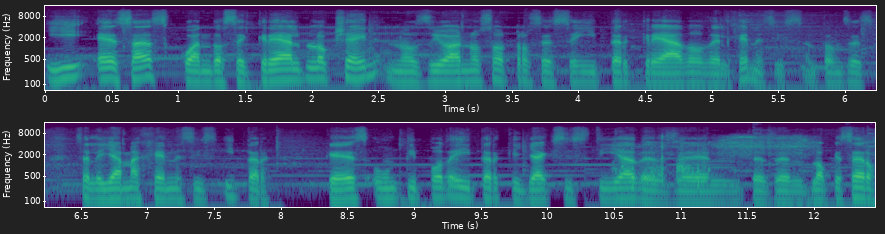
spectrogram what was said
y esas cuando se crea el blockchain nos dio a nosotros ese ITER creado del Genesis. Entonces se le llama Genesis ITER, que es un tipo de ITER que ya existía desde el, desde el bloque cero.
